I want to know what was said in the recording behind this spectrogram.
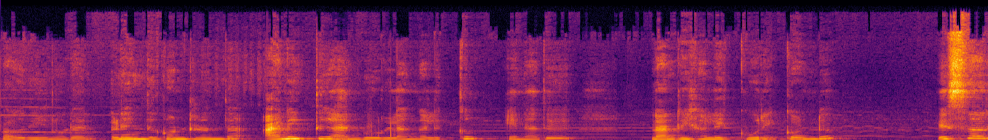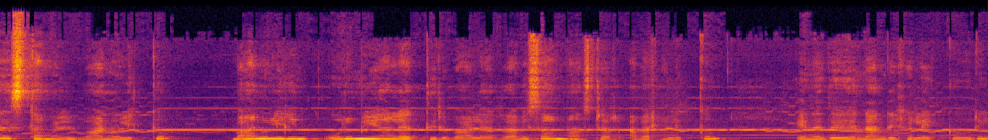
பகுதியினுடன் இணைந்து கொண்டிருந்த அனைத்து அன்பு உள்ளங்களுக்கும் எனது நன்றிகளை கூறிக்கொண்டு எஸ்ஆர்எஸ் தமிழ் வானொலிக்கும் வானொலியின் உரிமையாளர் திருவாளர் ரவிசான் மாஸ்டர் அவர்களுக்கும் எனது நன்றிகளை கூறி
